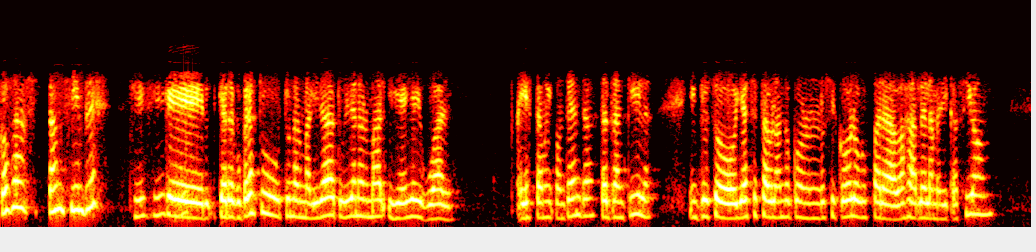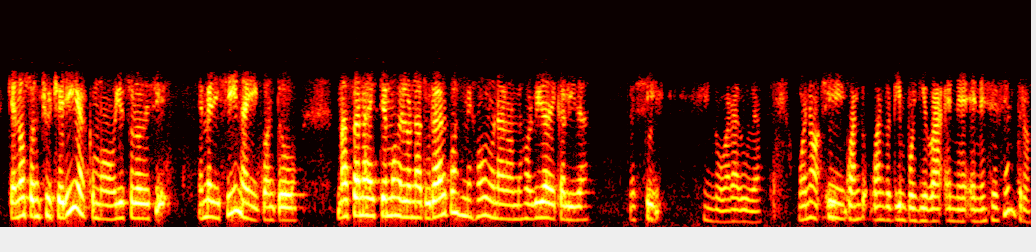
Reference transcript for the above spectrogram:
cosas tan simples Sí, sí. que, que recuperas tu, tu normalidad, tu vida normal y ella igual. Ella está muy contenta, está tranquila. Incluso ya se está hablando con los psicólogos para bajarle la medicación, que no son chucherías, como yo suelo decir, es medicina y cuanto más sanas estemos en lo natural, pues mejor, una mejor vida de calidad. Pues sí. Sin lugar a dudas. Bueno, Sí. ¿y cuánto, cuánto tiempo lleva en, en ese centro?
